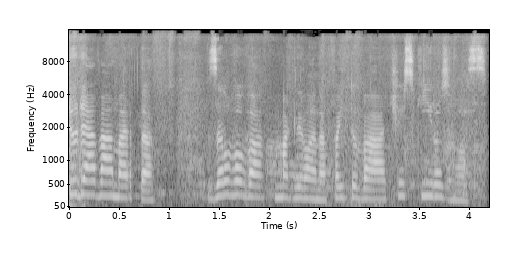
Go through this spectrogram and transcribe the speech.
Dodává Marta. Zelvova, Magdalena Fajtová, Český rozhlas.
